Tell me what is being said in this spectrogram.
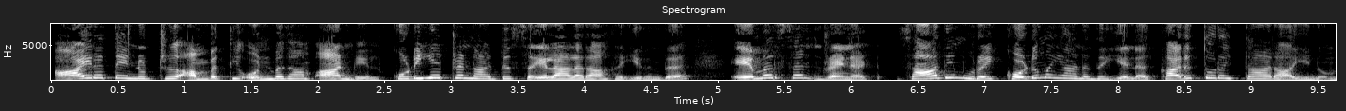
ஆயிரத்தி எண்ணூற்று ஐம்பத்தி ஒன்பதாம் ஆண்டில் குடியேற்ற நாட்டு செயலாளராக இருந்த எமர்சன் ரெனட் சாதி முறை கொடுமையானது என கருத்துரைத்தாராயினும்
